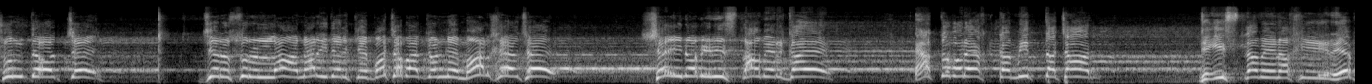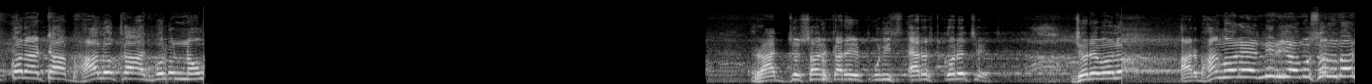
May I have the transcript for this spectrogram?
শুনতে হচ্ছে যে রসুল্লাহ নারীদেরকে বাঁচাবার জন্য মার খেয়েছে। সেই নবীর ইসলামের গায়ে এত বড় একটা মিথ্যাচার যে ইসলামে নাকি রেপ করাটা ভালো কাজ বলুন না। রাজ্য সরকারের পুলিশ অ্যারেস্ট করেছে। জোরে বলো। আর ভাঙরের নিরীহ মুসলমান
